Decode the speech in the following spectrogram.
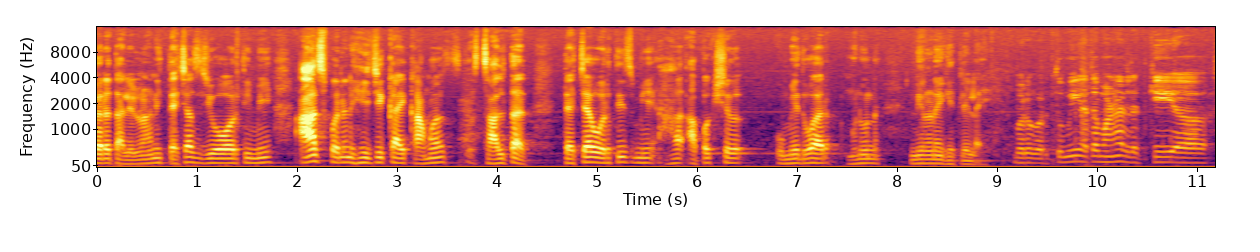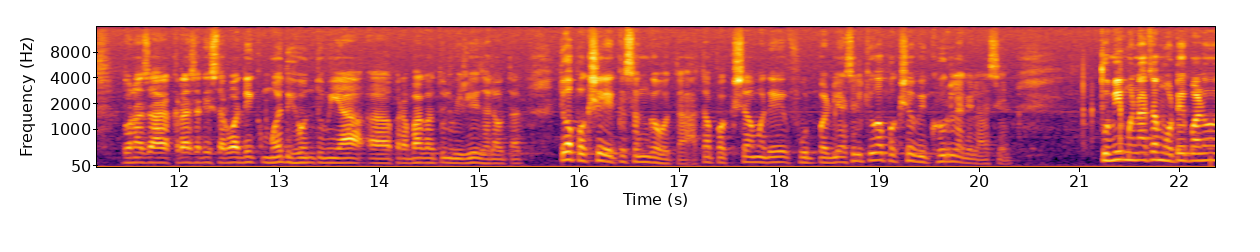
करत आलेलो आणि त्याच्याच जीवावरती मी आजपर्यंत ही जी काय कामं चालतात त्याच्यावरतीच मी हा अपक्ष उमेदवार म्हणून निर्णय घेतलेला आहे. बरोबर. तुम्ही आता म्हणालात की दोन हजार अकरा साली सर्वाधिक मत घेऊन तुम्ही या प्रभागातून विजयी झाला होतात. तेव्हा पक्ष एकसंघ होता. आता पक्षामध्ये फूट पडली असेल किंवा पक्ष विखुरला गेला असेल तुम्ही मनाचा मोठेपणा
